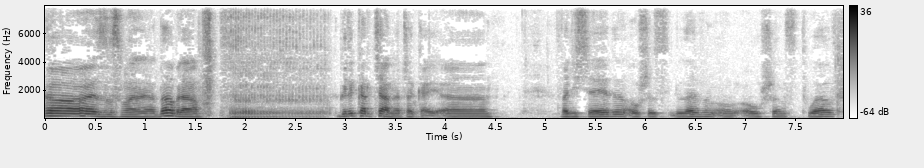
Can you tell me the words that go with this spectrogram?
O Jezus Maria, dobra. Gry karciane, czekaj. E, 21, Ocean's 11, O- Ocean's 12.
